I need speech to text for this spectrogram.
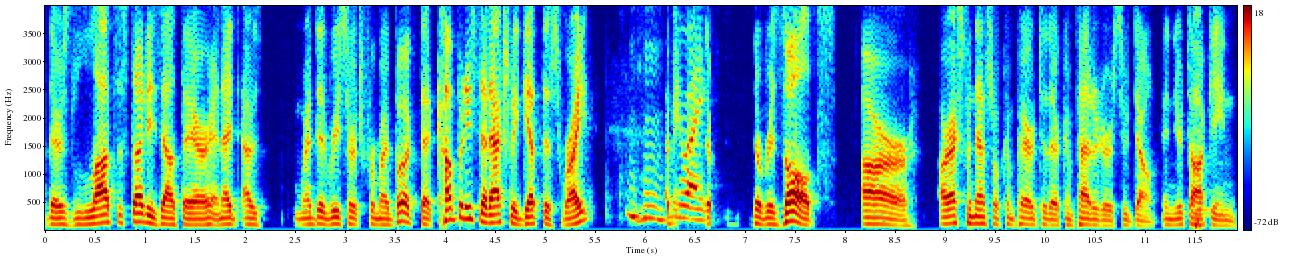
there's lots of studies out there and I, I, was when i did research for my book that companies that actually get this right mm-hmm. i mean right. the, the results are are exponential compared to their competitors who don't and you're talking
